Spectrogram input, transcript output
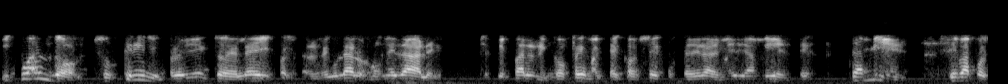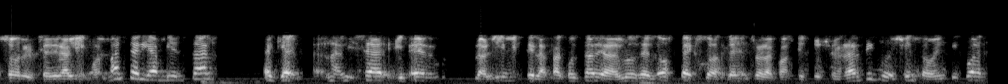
Y cuando suscribe un proyecto de ley regular los humedales, se preparan en COFEMA, que es el Consejo Federal de Medio Ambiente, también se va por sobre el federalismo. En materia ambiental hay que analizar y ver los límites, la facultad de la luz de dos textos dentro de la Constitución. El artículo 124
